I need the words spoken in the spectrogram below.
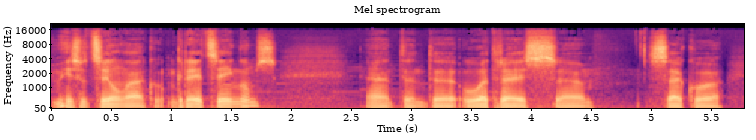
visu cilvēku grēcīgums, uh, tad uh, otrais uh, seko uh,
